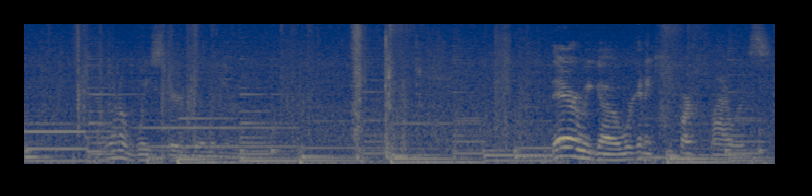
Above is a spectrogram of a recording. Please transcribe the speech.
I don't want to waste their ability There we go. We're gonna keep our flowers.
